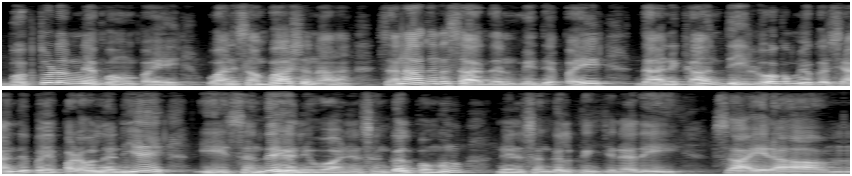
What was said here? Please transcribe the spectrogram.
భక్తుడ నెపముపై వాని సంభాషణ సనాతన సార్థన్ మిద్దెపై దాని కాంతి లోకం యొక్క శాంతిపై పడవలనియే ఈ సందేహ నివారణ సంకల్పమును నేను సంకల్పించినది. సాయిరామ్.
